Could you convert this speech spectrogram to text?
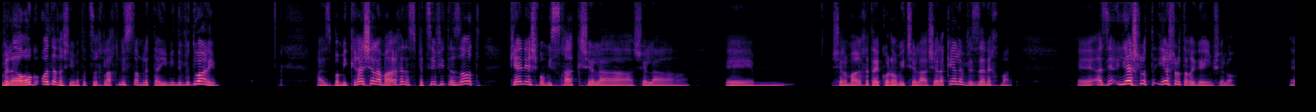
ולהרוג עוד אנשים, אתה צריך להכניס אותם לתאים אינדיבידואליים. אז במקרה של המערכת הספציפית הזאת, כן יש פה משחק של, ה, של, ה, אמ, של המערכת האקונומית של, ה, של הכלב, וזה נחמד. אה, אז יש לו, יש לו את הרגעים שלו. אמ,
